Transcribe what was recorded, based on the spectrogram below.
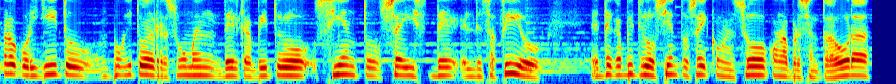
Bueno, Corillito, un poquito del resumen del capítulo 106 de El Desafío. Este capítulo 106 comenzó con la presentadora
